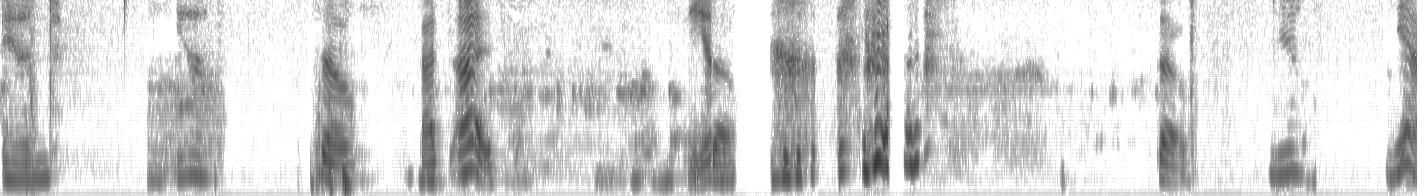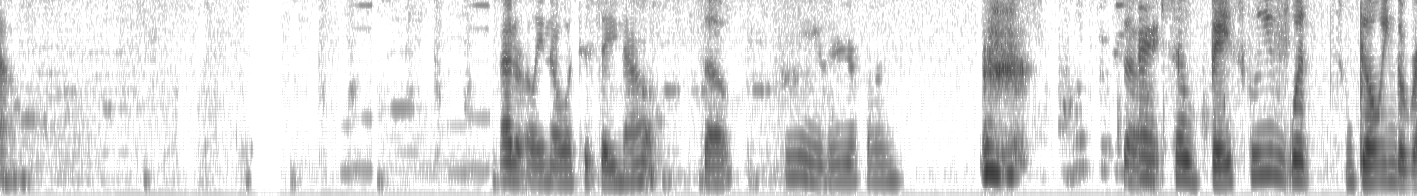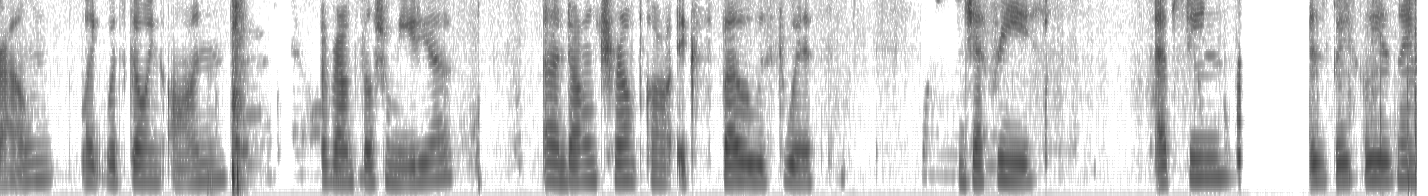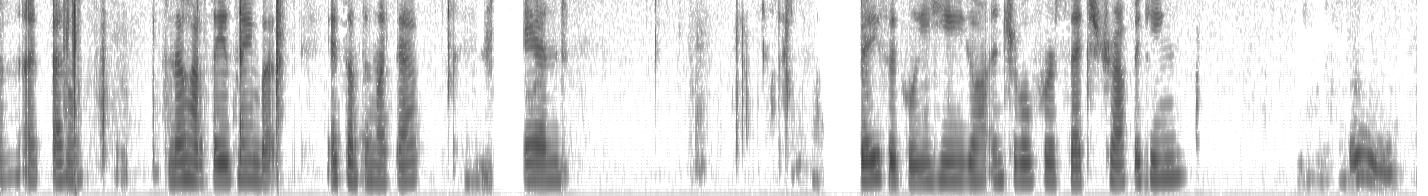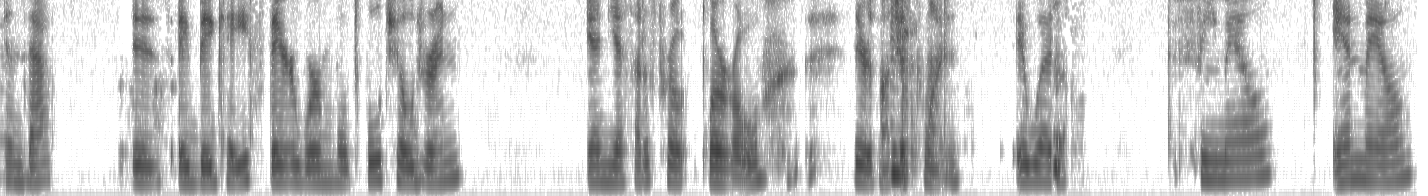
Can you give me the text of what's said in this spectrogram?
And yeah, So, that's us. yep. So, so yeah. yeah. I don't really know what to say now. So, Me either. You're fine. so All right. So basically, what's going around, like what's going on around social media, and Donald Trump got exposed with Jeffrey Epstein is basically his name. I, I don't know how to say his name, but it's something like that. And basically, he got in trouble for sex trafficking, ooh, and that is a big case. There were multiple children. And yes, that is pro- plural. there is not just one. It was female and male.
